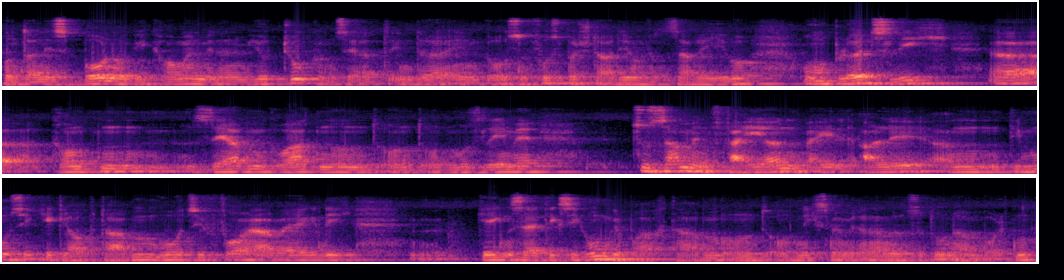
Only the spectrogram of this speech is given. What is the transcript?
Und dann ist Bono gekommen mit einem U2-Konzert in der, im großen Fußballstadion von Sarajevo und plötzlich äh, konnten Serben, Kroaten und, und, und Muslime zusammen feiern, weil alle an die Musik geglaubt haben, wo sie vorher aber eigentlich gegenseitig sich umgebracht haben und, und nichts mehr miteinander zu tun haben wollten.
